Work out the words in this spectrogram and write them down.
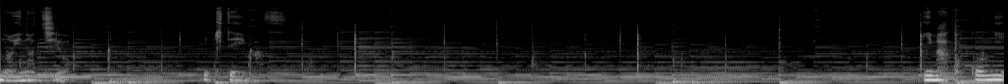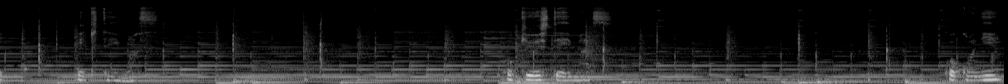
の命を生きています。今ここに生きています。呼吸しています。ここに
